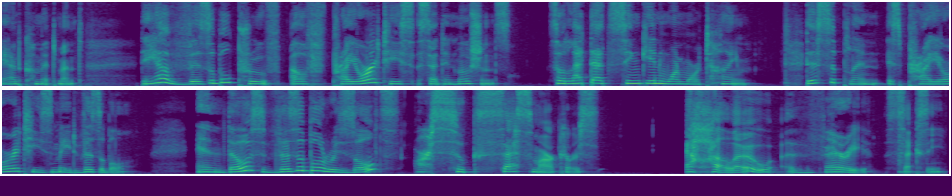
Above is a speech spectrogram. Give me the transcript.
and commitment. They are visible proof of priorities set in motions. So let that sink in one more time. Discipline is priorities made visible. And those visible results are success markers hello, very sexy.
